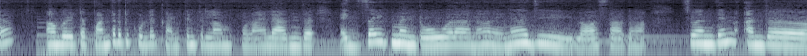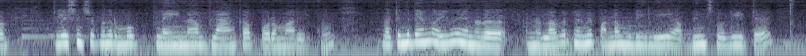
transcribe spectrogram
அவங்ககிட்ட பண்றதுக்குள்ள கண்டென்ட் இல்லாம போகலாம். இல்ல அந்த எக்ஸைட்மெண்ட் ஓவரா இருந்தாலும் அந்த எனர்ஜி லாஸ் ஆகலாம். ஸோ அண்ட் தென் அந்த ரிலேஷன்ஷிப் வந்து ரொம்ப பிளெயினா பிளாங்கா போற மாதிரி இருக்கும். பட் இந்த டைம்ல ஐயோ என்னோட என்னோட லவருக்கு எதுவுமே பண்ண முடியலையே அப்படின்னு சொல்லிட்டு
